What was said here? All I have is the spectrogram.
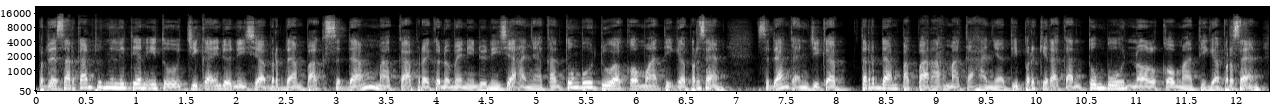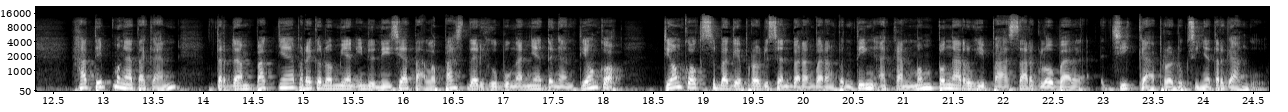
Berdasarkan penelitian itu, jika Indonesia berdampak sedang, maka perekonomian Indonesia hanya akan tumbuh 2,3 persen. Sedangkan jika terdampak parah, maka hanya diperkirakan tumbuh 0,3 persen. Hatip mengatakan, terdampaknya perekonomian Indonesia tak lepas dari hubungannya dengan Tiongkok. Tiongkok sebagai produsen barang-barang penting akan mempengaruhi pasar global jika produksinya terganggu.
